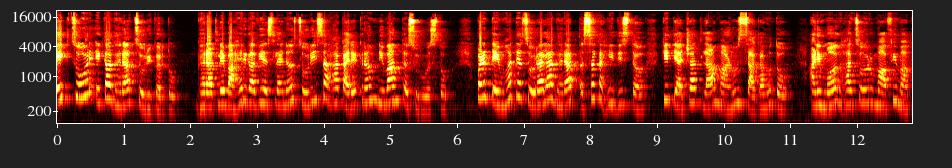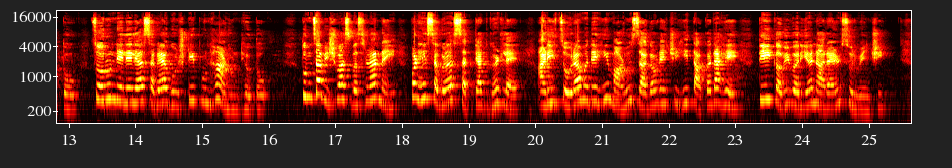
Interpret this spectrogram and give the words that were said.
एक चोर एका घरात चोरी करतो. घरातले बाहेर गावी असल्यानं चोरीचा हा कार्यक्रम निवांत सुरू असतो. पण तेव्हा त्या चोराला घरात असं काही दिसतं की त्याच्यातला माणूस जागा होतो आणि मग हा चोर माफी मागतो चोरून नेलेल्या सगळ्या गोष्टी पुन्हा आणून ठेवतो. तुमचा विश्वास बसणार नाही पण हे सगळं सत्यात घडलंय आणि चोरामध्येही माणूस जागवण्याची ही ताकद आहे ती कविवर्य नारायण सुर्वेंची.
